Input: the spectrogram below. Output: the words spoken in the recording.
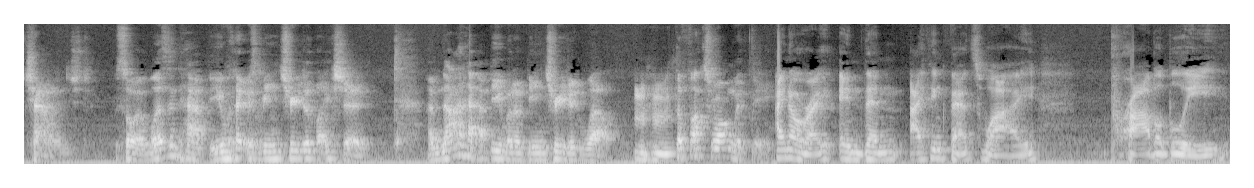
challenged. So I wasn't happy when I was being treated like shit. I'm not happy when I'm being treated well. Mm-hmm. The fuck's wrong with me? I know right and then I think that's why probably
